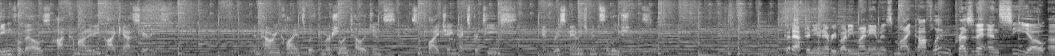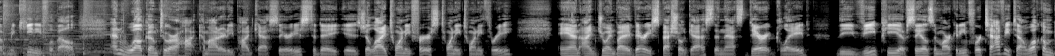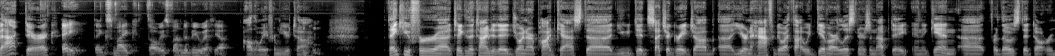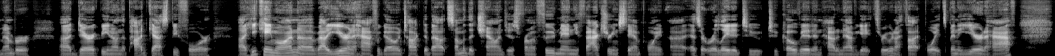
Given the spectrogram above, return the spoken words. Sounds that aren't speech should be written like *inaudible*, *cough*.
McKeany Flavell's Hot Commodity podcast series, empowering clients with commercial intelligence, supply chain expertise, and risk management solutions. Good afternoon, everybody. My name is Mike Caughlan, President and CEO of McKeany Flavell, and welcome to our Hot Commodity podcast series. Today is July 21st, 2023, and I'm joined by a very special guest, and that's Derek Glade the VP of Sales and Marketing for Taffy Town. Welcome back, Derek. Hey, thanks, Mike. It's always fun to be with you. All the way from Utah. *laughs* Thank you for uh, taking the time today to join our podcast. Uh, you did such a great job uh, a year and a half ago. I thought we'd give our listeners an update. And again, uh, for those that don't remember uh, Derek being on the podcast before, uh, he came on uh, about a year and a half ago and talked about some of the challenges from a food manufacturing standpoint uh, as it related to to COVID and how to navigate through. And I thought, boy, it's been a year and a half,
